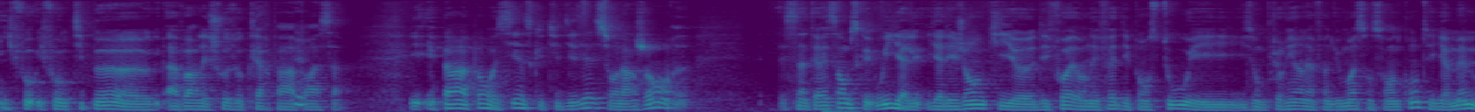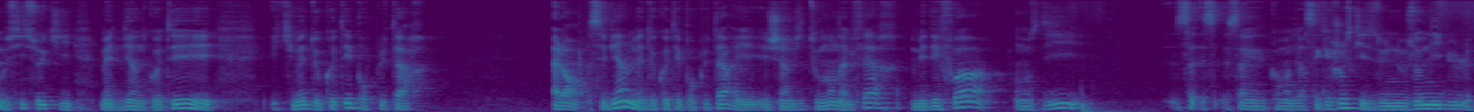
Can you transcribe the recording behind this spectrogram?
il faut, il faut un petit peu euh, avoir les choses au clair par rapport mm. à ça. Et, et, par rapport aussi à ce que tu disais sur l'argent, c'est intéressant parce que oui, il y, a les gens qui, euh, des fois, en effet, dépensent tout et ils n'ont plus rien à la fin du mois sans s'en rendre compte. Et il y a même aussi ceux qui mettent bien de côté et, qui mettent de côté pour plus tard. Alors, c'est bien de mettre de côté pour plus tard et, j'invite tout le monde à le faire. Mais des fois, on se dit, comment dire, c'est quelque chose qui nous omnibule.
